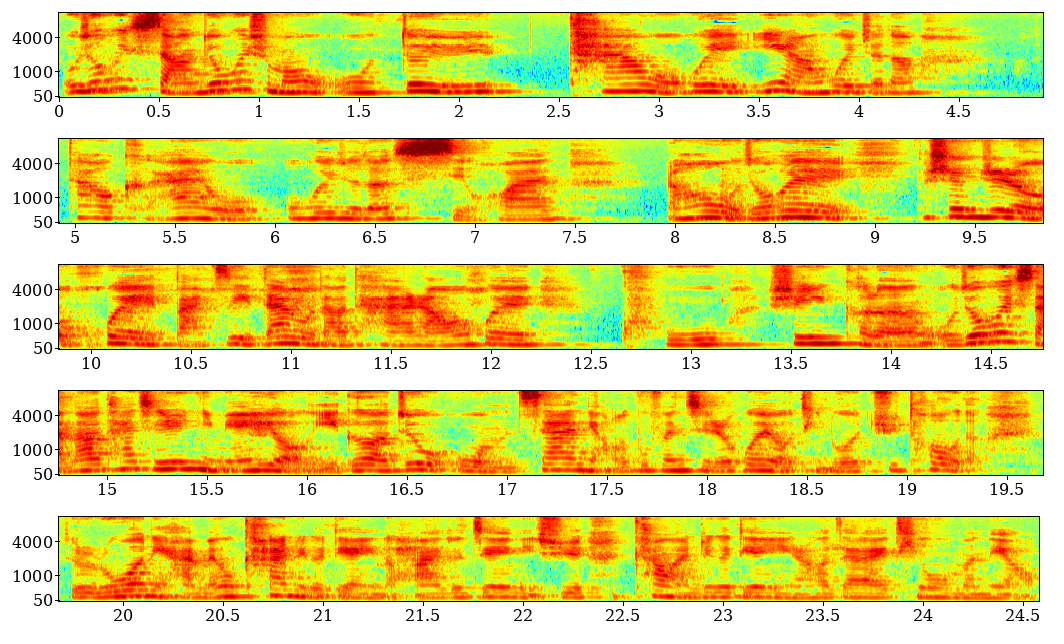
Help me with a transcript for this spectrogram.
我就会想，就为什么我对于他，我会依然会觉得他好可爱，我我会觉得喜欢，然后我就会甚至会把自己带入到他，然后会哭，是因可能我就会想到它其实里面有一个，就我们现在聊的部分其实会有挺多剧透的，就是如果你还没有看这个电影的话，就建议你去看完这个电影，然后再来听我们聊。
